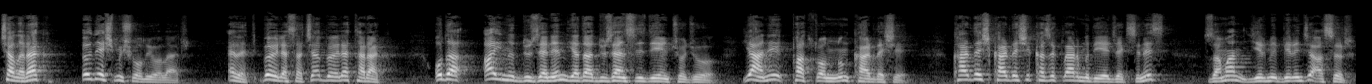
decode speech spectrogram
çalarak ödeşmiş oluyorlar. Evet böyle saça böyle tarak. O da aynı düzenin ya da düzensizliğin çocuğu. Yani patronunun kardeşi. Kardeş kardeşi kazıklar mı diyeceksiniz? Zaman 21. asır.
